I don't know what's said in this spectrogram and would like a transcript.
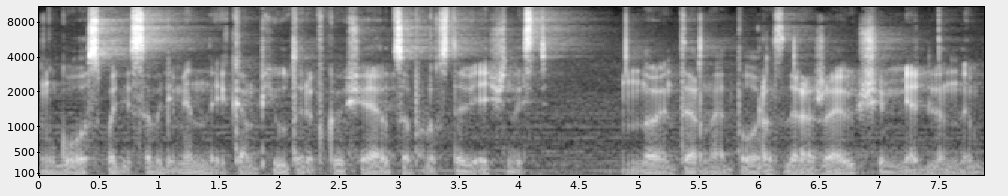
Господи, современные компьютеры включаются просто вечность. Но интернет был раздражающим медленным.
